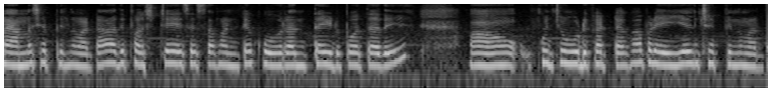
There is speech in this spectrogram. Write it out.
మా అమ్మ చెప్పింది అనమాట అది ఫస్ట్ వేసేసామంటే కూర అంతా ఇడిపోతుంది కొంచెం ఉడికట్టాక అప్పుడు వేయని చెప్పింది అనమాట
